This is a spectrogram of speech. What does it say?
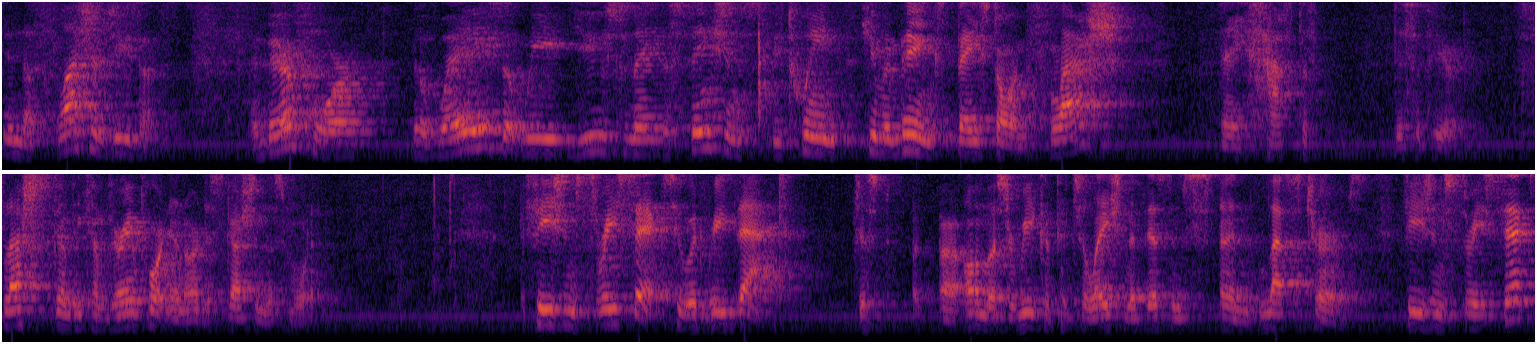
In the flesh of Jesus. And therefore, the ways that we use to make distinctions between human beings based on flesh, they have to disappear. Flesh is going to become very important in our discussion this morning. Ephesians 3 6, who would read that? Just uh, almost a recapitulation of this in, in less terms. Ephesians 3 6.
